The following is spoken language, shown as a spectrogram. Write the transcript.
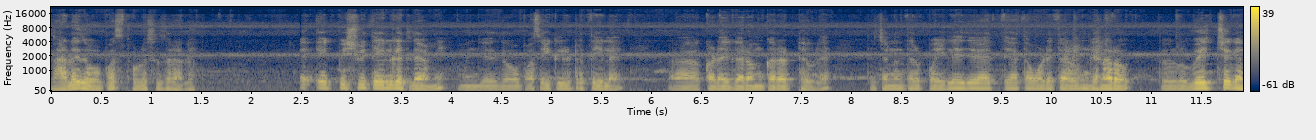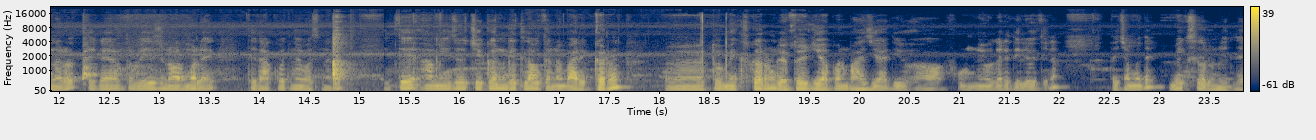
झालं आहे जवळपास थोडंसंच राहिलं आहे एक पिशवी तेल घेतलं आहे आम्ही. म्हणजे जवळपास एक लिटर तेल आहे. कढई गरम करत ठेवलं आहे त्याच्यानंतर पहिले जे आहेत ते आता वडे तळून घेणार आहोत. तर व्हेजचे घेणार आहोत. ते काय आता व्हेज नॉर्मल आहे. ते दाखवत नाही बसणार. इथे आम्ही जो चिकन घेतला होता ना बारीक करून तो मिक्स करून घेतो आहे जी आपण भाजी आधी फोडणी वगैरे दिली होती ना त्याच्यामध्ये मिक्स करून घेतले.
